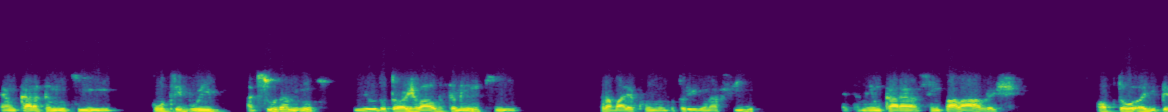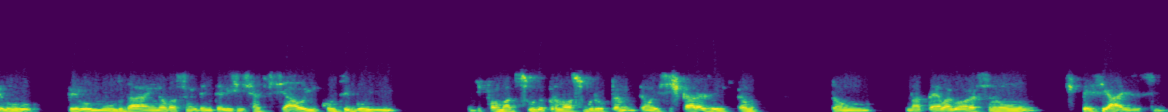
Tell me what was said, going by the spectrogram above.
é um cara também que contribui absurdamente. E o Dr. Oswaldo também, que trabalha com o Dr. Igor é também um cara sem palavras. optou ali pelo pelo mundo da inovação e da inteligência artificial e contribui de forma absurda para o nosso grupo também. Então esses caras aí que estão na tela agora são especiais assim.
